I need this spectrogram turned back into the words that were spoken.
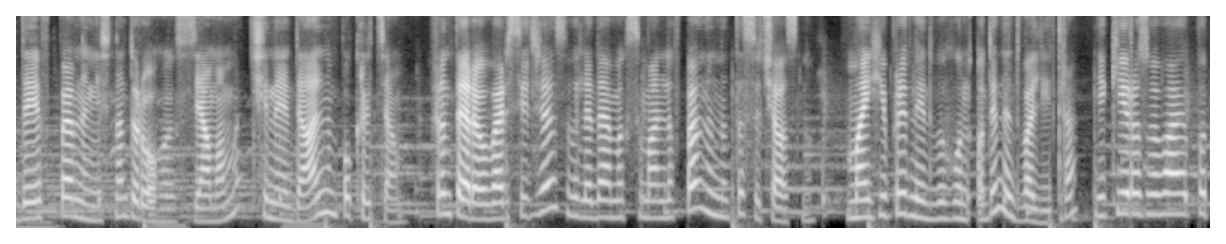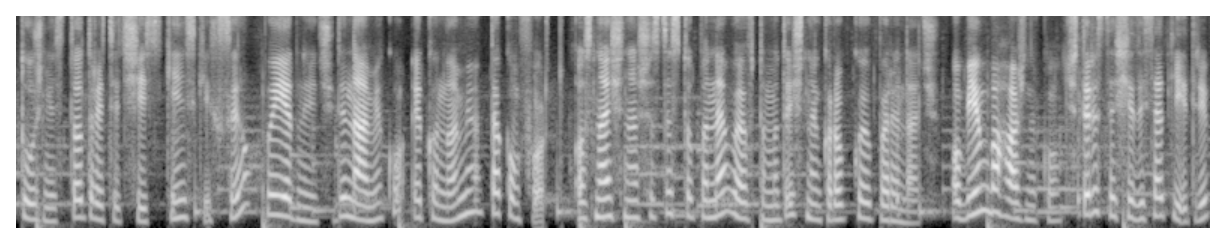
дає впевненість на дорогах з ямами чи не ідеальним покриттям. Фронтера у версії GS виглядає максимально впевнено та сучасно. Має гібридний двигун 1,2 літра, який розвиває потужність 136 кінських сил, поєднуючи динаміку, економію та комфорт. Оснащена шестиступеневою автоматичною коробкою передач. Об'єм багажнику 460 літрів,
